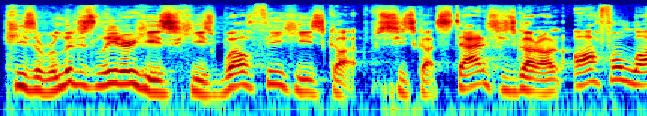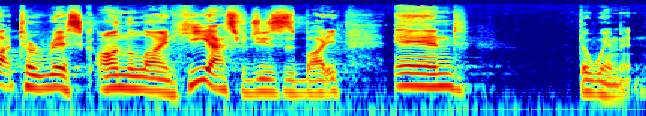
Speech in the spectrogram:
He's a religious leader. He's, he's wealthy. He's got, he's got status. He's got an awful lot to risk on the line. He asks for Jesus' body and the women.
